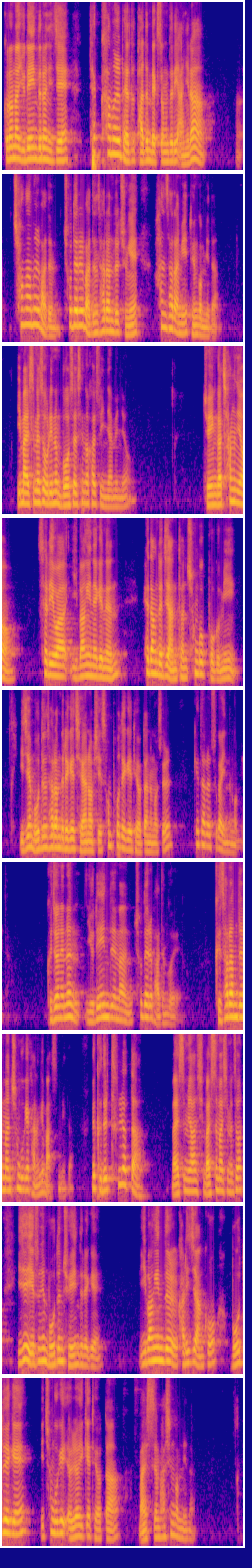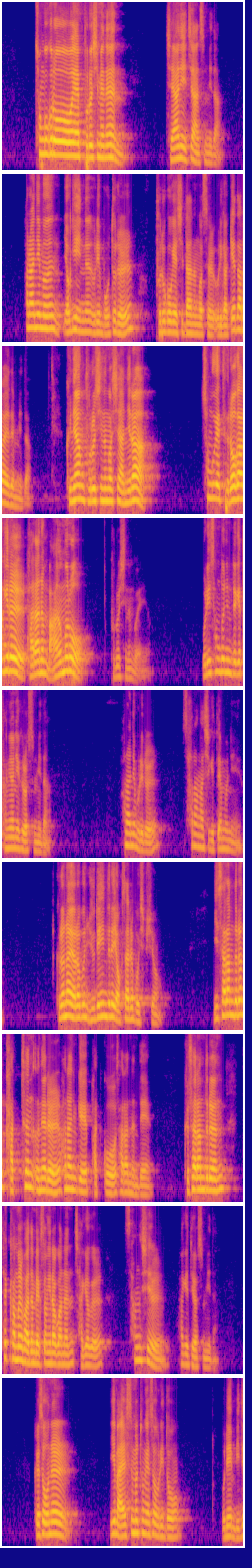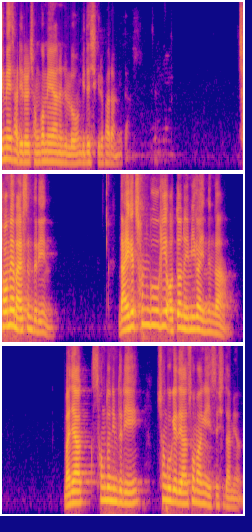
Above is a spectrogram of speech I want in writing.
그러나 유대인들은 이제 택함을 받은 백성들이 아니라 청함을 받은 초대를 받은 사람들 중에 한 사람이 된 겁니다. 이 말씀에서 우리는 무엇을 생각할 수 있냐면요. 죄인과 창녀, 세리와 이방인에게는 해당되지 않던 천국 복음이 이제 모든 사람들에게 제한 없이 선포되게 되었다는 것을 깨달을 수가 있는 겁니다. 그전에는 유대인들만 초대를 받은 거예요. 그 사람들만 천국에 가는 게 맞습니다. 근데 그들 틀렸다. 말씀하시, 말씀하시면서 이제 예수님 모든 죄인들에게 이방인들 가리지 않고 모두에게 이 천국이 열려 있게 되었다. 말씀하신 겁니다. 천국으로의 부르심에는 제한이 있지 않습니다. 하나님은 여기 있는 우리 모두를 부르고 계시다는 것을 우리가 깨달아야 됩니다. 그냥 부르시는 것이 아니라 천국에 들어가기를 바라는 마음으로 부르시는 거예요. 우리 성도님들에게 당연히 그렇습니다. 하나님 우리를 사랑하시기 때문이에요. 그러나 여러분 유대인들의 역사를 보십시오. 이 사람들은 같은 은혜를 하나님께 받고 살았는데 그 사람들은 택함을 받은 백성이라고 하는 자격을 상실하게 되었습니다. 그래서 오늘 이 말씀을 통해서 우리도 우리의 믿음의 자리를 점검해야 하는 줄로 믿으시기를 바랍니다. 처음에 말씀드린 나에게 천국이 어떤 의미가 있는가? 만약 성도님들이 천국에 대한 소망이 있으시다면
